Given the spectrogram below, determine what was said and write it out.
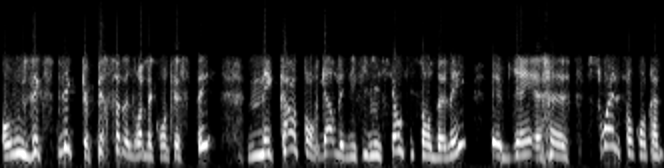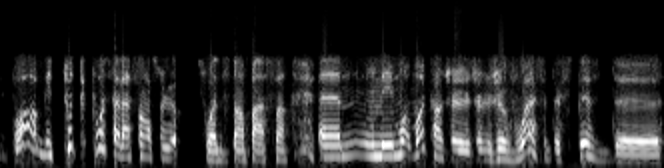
on nous explique que personne n'a le droit de le contester, mais quand on regarde les définitions qui sont données, eh bien, euh, soit elles sont contradictoires, mais toutes poussent à la censure soit dit en passant. Euh, mais moi, moi, quand je, je, je, vois cette espèce de,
